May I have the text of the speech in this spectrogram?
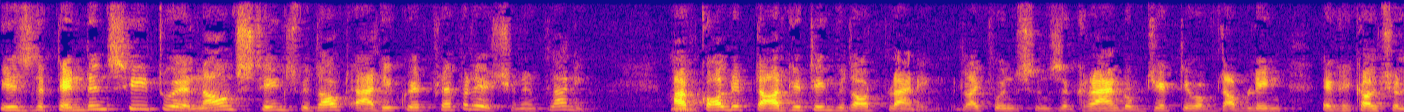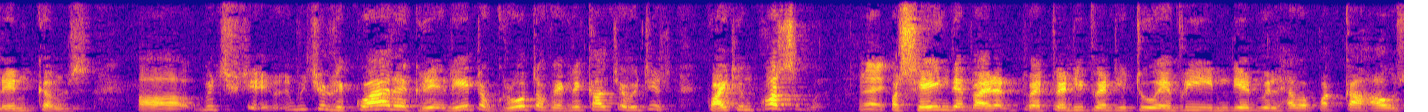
is the tendency to announce things without adequate preparation and planning. I've called it targeting without planning. Like, for instance, the grand objective of doubling agricultural incomes, uh, which, which will require a rate of growth of agriculture which is quite impossible. Right. Or saying that by 2022 every Indian will have a pakka house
